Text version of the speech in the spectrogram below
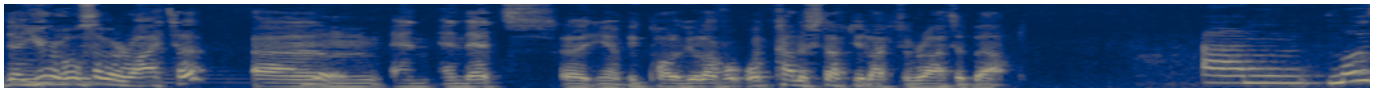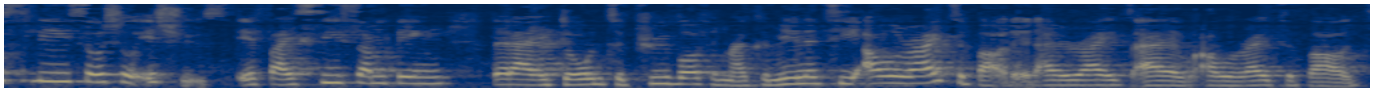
now you're also a writer, um, yeah. and and that's uh, you know a big part of your life. What, what kind of stuff do you like to write about? Um, mostly social issues. If I see something that I don't approve of in my community, I will write about it. I write. I I will write about.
